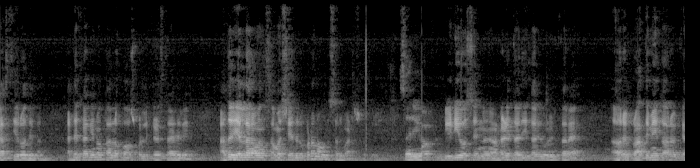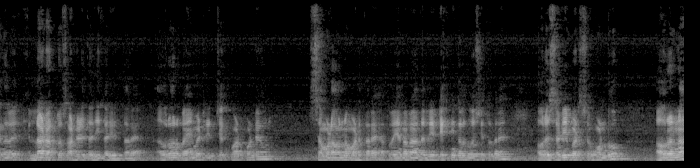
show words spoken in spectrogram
ಜಾಸ್ತಿ ಇರೋದಿಲ್ಲ. ಅದಕ್ಕಾಗಿ ನಾವು ತಾಲೂಕು ಹಾಸ್ಪಿಟ್ಲಿಗೆ ಕಳಿಸ್ತಾ ಇದ್ದೀವಿ. ಅದು ಎಲ್ಲರ ಒಂದು ಸಮಸ್ಯೆ ಇದ್ರೂ ಕೂಡ ನಾವು ಸರಿ ಮಾಡಿಸ್ಕೊತೀವಿ. ಸರಿ. ಡಿ ಡಿ ಒ ಸಿ ಆಡಳಿತ ಅಧಿಕಾರಿಗಳು ಇರ್ತಾರೆ. ಅವರ ಪ್ರಾಥಮಿಕ ಆರೋಗ್ಯ ಕೇಂದ್ರ ಎಲ್ಲ ಡಾಕ್ಟರ್ಸ್ ಆಡಳಿತ ಅಧಿಕಾರಿ ಇರ್ತಾರೆ. ಅವರವ್ರ ಬಯೋಮೆಟ್ರಿಕ್ ಚೆಕ್ ಮಾಡಿಕೊಂಡೆ ಅವರು ಸಂಬಳವನ್ನು ಮಾಡ್ತಾರೆ. ಅಥವಾ ಏನಾರ ಅದರಲ್ಲಿ ಟೆಕ್ನಿಕಲ್ ದೋಷ ಇತ್ತಂದರೆ ಅವರೇ ಸರಿಪಡಿಸಿಕೊಂಡು ಅವರನ್ನು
